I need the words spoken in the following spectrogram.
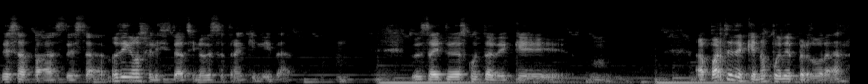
de esa paz, de esa, no digamos felicidad, sino de esa tranquilidad. Entonces ahí te das cuenta de que, mm, aparte de que no puede perdurar,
